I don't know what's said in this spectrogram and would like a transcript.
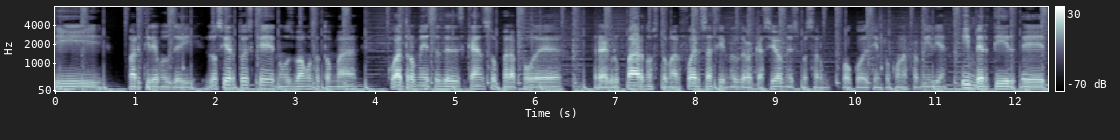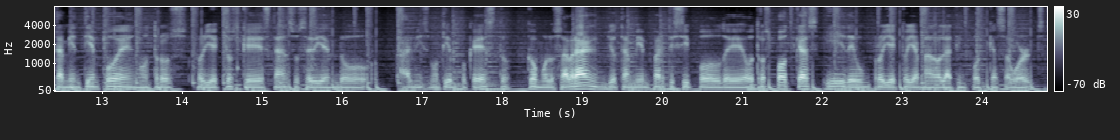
y partiremos de ahí. Lo cierto es que nos vamos a tomar cuatro meses de descanso para poder reagruparnos, tomar fuerzas, irnos de vacaciones, pasar un poco de tiempo con la familia, invertir eh, también tiempo en otros proyectos que están sucediendo al mismo tiempo que esto. Como lo sabrán, yo también participo de otros podcasts y de un proyecto llamado Latin Podcast Awards.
